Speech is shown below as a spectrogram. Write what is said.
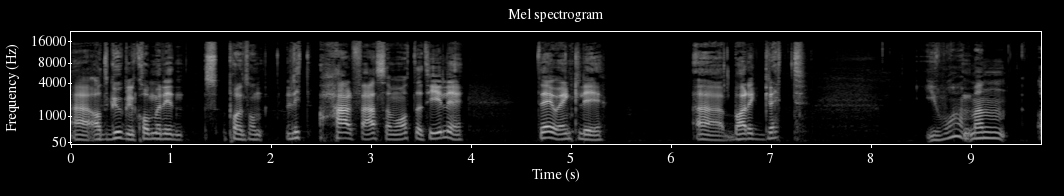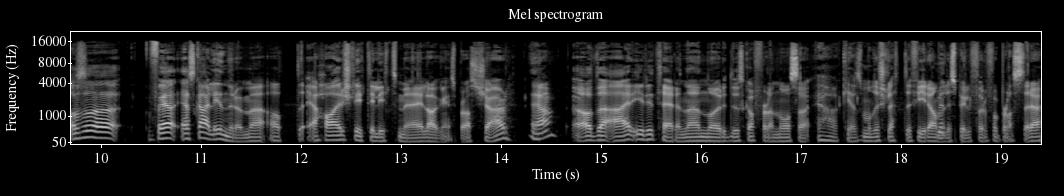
eh, at Google kommer inn på en sånn litt half-assa måte tidlig, det er jo egentlig eh, bare greit. jo, men altså For jeg, jeg skal ærlig innrømme at jeg har slitt litt med lagringsplass sjøl. Ja. Ja, det er irriterende når du skaffer deg noe, så, ja, ok, så må du slette fire andre spill for å få plass til det.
